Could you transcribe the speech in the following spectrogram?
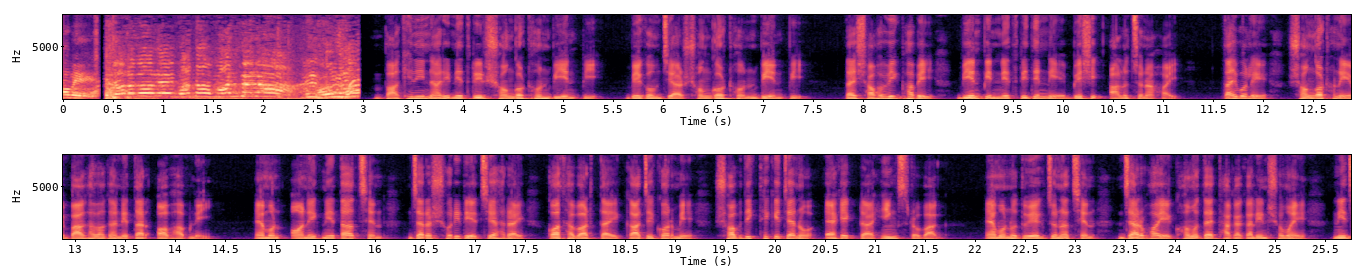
হবে জনগণ এই বাধা মানবে না। বাঘিনী নারী নেত্রীর সংগঠন বিএনপি বেগম জিয়ার সংগঠন বিএনপি। তাই স্বাভাবিকভাবেই বিএনপির নেত্রীদের নিয়ে বেশি আলোচনা হয়। তাই বলে সংগঠনে বাঘা বাঘা নেতার অভাব নেই। এমন অনেক নেতা আছেন যারা শরীরে চেহারায় কথাবার্তায় কাজে কর্মে সব দিক থেকে যেন এক একটা হিংস্র বাঘ। এমনও দু একজন আছেন যার ভয়ে ক্ষমতায় থাকাকালীন সময়ে নিজ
